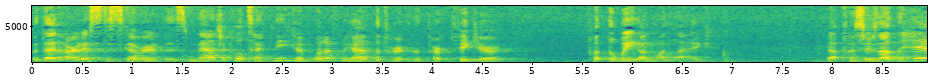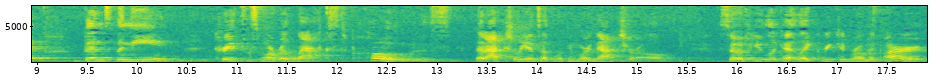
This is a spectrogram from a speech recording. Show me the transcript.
But then artists discovered this magical technique of what if we have the, the figure put the weight on one leg. That pushes out the hip, bends the knee, creates this more relaxed pose that actually ends up looking more natural. So if you look at like Greek and Roman art,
